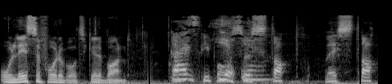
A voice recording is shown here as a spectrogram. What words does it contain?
or less affordable to get a bond. I think people yeah, also yeah. stop. They stop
